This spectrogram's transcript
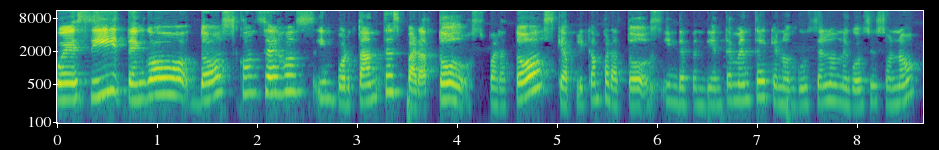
Pues sí, tengo dos consejos importantes para todos, para todos, que aplican para todos, independientemente de que nos gusten los negocios o no.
